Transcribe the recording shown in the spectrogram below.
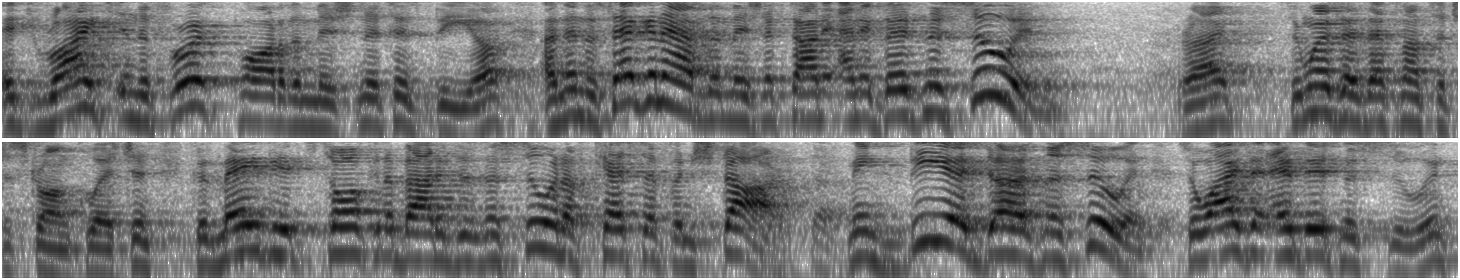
it writes in the first part of the mission it says bia, and then the second half of the mission ktani, and if there's nesuin. Right? So one says that's not such a strong question because maybe it's talking about if there's nasuin of kesef and star. It means bia does nasuin. So why is it if there's nasuin?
